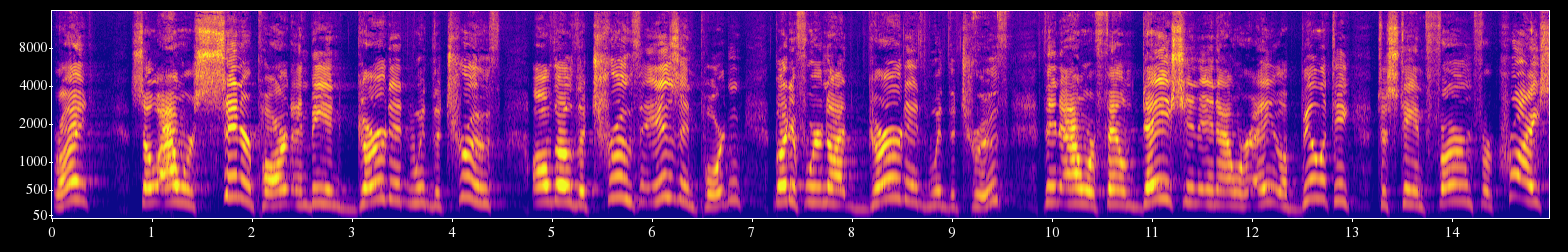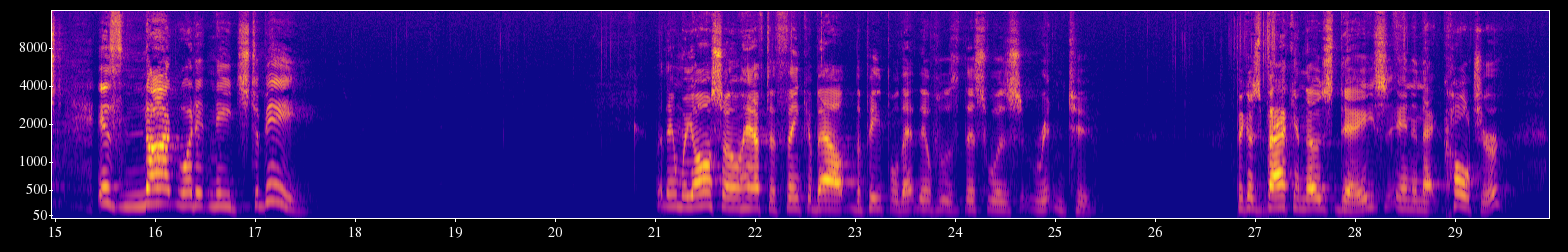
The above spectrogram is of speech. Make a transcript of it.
right? So, our center part and being girded with the truth, although the truth is important, but if we're not girded with the truth, then our foundation and our ability to stand firm for Christ is not what it needs to be. But then we also have to think about the people that this was, this was written to. Because back in those days and in that culture,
